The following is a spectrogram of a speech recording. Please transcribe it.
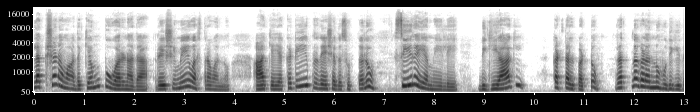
ಲಕ್ಷಣವಾದ ಕೆಂಪು ವರ್ಣದ ರೇಷ್ಮೆ ವಸ್ತ್ರವನ್ನು ಆಕೆಯ ಕಟೀ ಪ್ರದೇಶದ ಸುತ್ತಲೂ ಸೀರೆಯ ಮೇಲೆ ಬಿಗಿಯಾಗಿ ಕಟ್ಟಲ್ಪಟ್ಟು ರತ್ನಗಳನ್ನು ಹುದುಗಿದ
